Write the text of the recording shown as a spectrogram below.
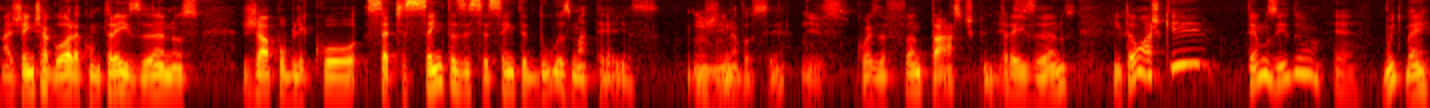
A gente agora, com três anos já publicou 762 matérias. Imagina uhum. você. Isso. Coisa fantástica em Isso. três anos. Então, acho que temos ido é. muito bem.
